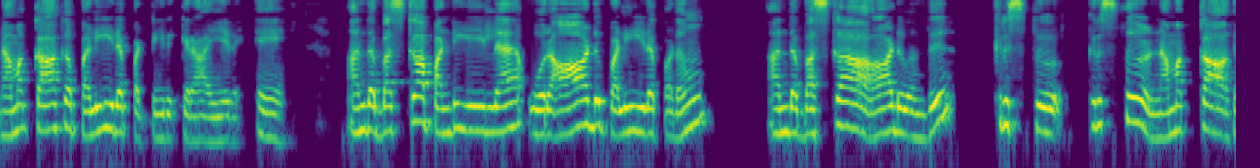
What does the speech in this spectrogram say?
நமக்காக பலியிடப்பட்டிருக்கிறாயே. ஏ அந்த பஸ்கா பண்டிகையில ஒரு ஆடு பலியிடப்படும். அந்த பஸ்கா ஆடு வந்து கிறிஸ்து கிறிஸ்து நமக்காக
